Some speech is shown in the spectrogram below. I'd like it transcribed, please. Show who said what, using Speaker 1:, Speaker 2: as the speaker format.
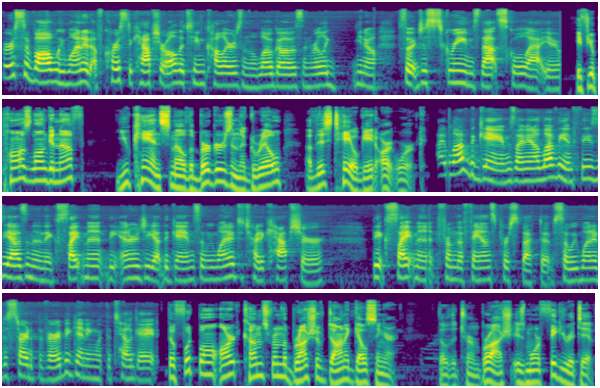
Speaker 1: First of all, we wanted, of course, to capture all the team colors and the logos and really, you know, so it just screams that school at you.
Speaker 2: If you pause long enough, you can smell the burgers and the grill of this tailgate artwork.
Speaker 1: I love the games. I mean, I love the enthusiasm and the excitement, the energy at the games, and we wanted to try to capture the excitement from the fans' perspective. So we wanted to start at the very beginning with the tailgate.
Speaker 2: The football art comes from the brush of Dona Gelsinger though the term brush is more figurative.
